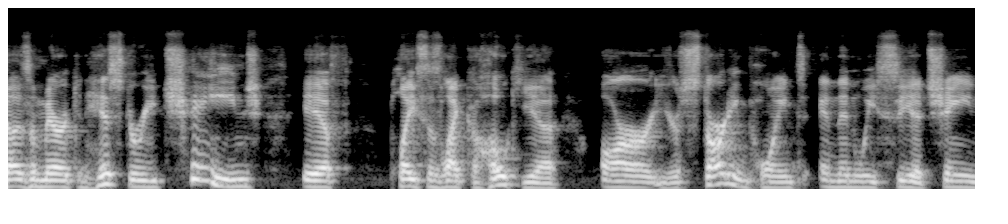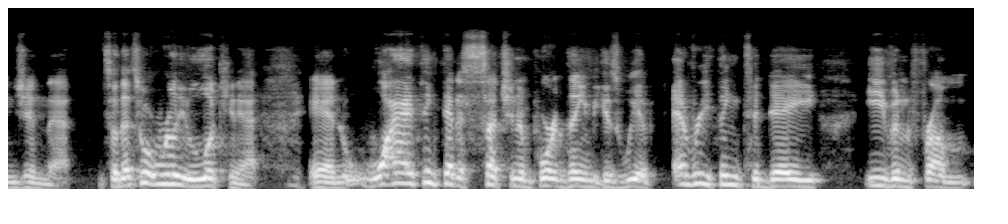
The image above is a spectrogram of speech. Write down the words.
Does American history change if places like Cahokia are your starting point and then we see a change in that? So that's what we're really looking at. And why I think that is such an important thing because we have everything today, even from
